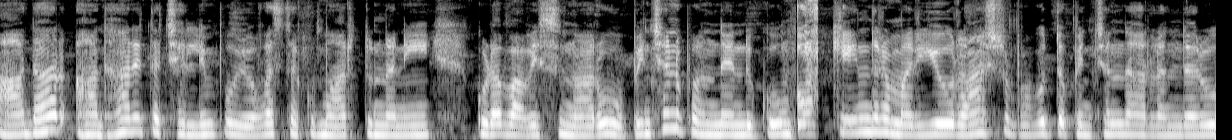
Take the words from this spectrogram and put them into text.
ఆధార్ ఆధారిత చెల్లింపు వ్యవస్థ వ్యవస్థకు మారుతుందని కూడా భావిస్తున్నారు. పింఛను పొందేందుకు కేంద్ర మరియు రాష్ట్ర ప్రభుత్వ పింఛన్దారులందరూ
